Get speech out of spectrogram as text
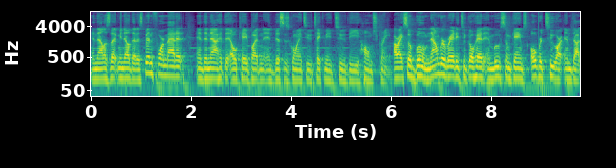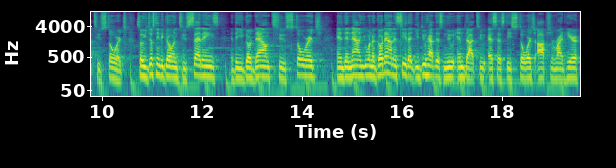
and now let's let me know that it's been formatted, and then now hit the OK button, and this is going to take me to the home screen. All right, so boom, now we're ready to go ahead and move some games over to our M.2 storage. So you just need to go into settings, and then you go down to storage, and then now you wanna go down and see that you do have this new M.2 SSD storage option right here.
